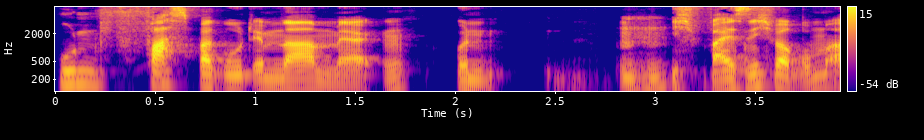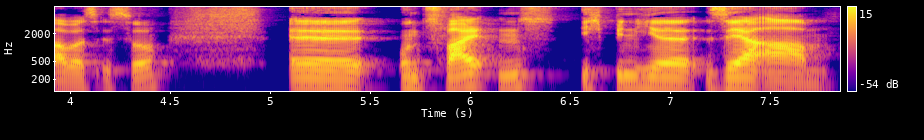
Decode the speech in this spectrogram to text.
unfassbar gut im Namen merken. Und mhm. ich weiß nicht warum, aber es ist so. Äh, und zweitens, ich bin hier sehr arm.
